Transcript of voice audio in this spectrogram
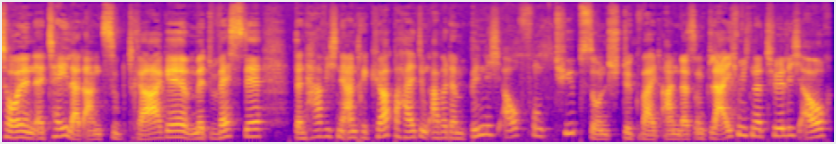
tollen äh, Tailored-Anzug trage mit Weste, dann habe ich eine andere Körperhaltung, aber dann bin ich auch vom Typ so ein Stück weit anders und gleiche mich natürlich auch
